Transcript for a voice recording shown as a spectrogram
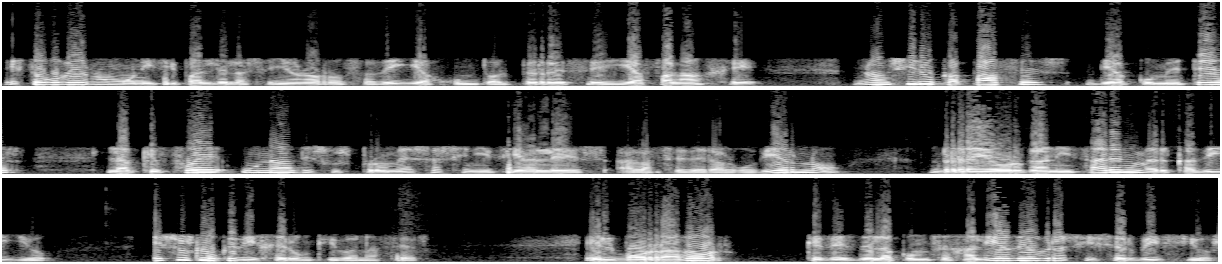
este gobierno municipal de la señora Rosadilla junto al PRC y a Falange no han sido capaces de acometer la que fue una de sus promesas iniciales al acceder al gobierno, reorganizar el mercadillo. Eso es lo que dijeron que iban a hacer. El borrador que desde la Concejalía de Obras y Servicios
